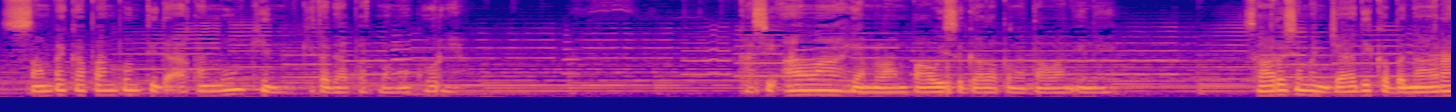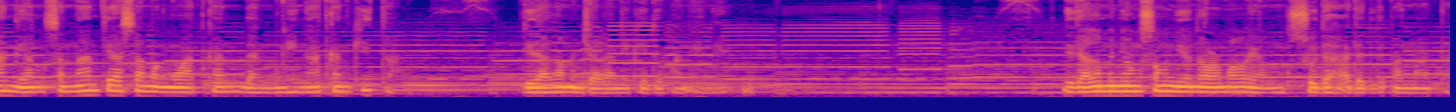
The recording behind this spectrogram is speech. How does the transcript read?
Sampai kapan pun tidak akan mungkin kita dapat mengukurnya. Kasih Allah yang melampaui segala pengetahuan ini seharusnya menjadi kebenaran yang senantiasa menguatkan dan mengingatkan kita di dalam menjalani kehidupan ini. Di dalam menyongsong new normal yang sudah ada di depan mata.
